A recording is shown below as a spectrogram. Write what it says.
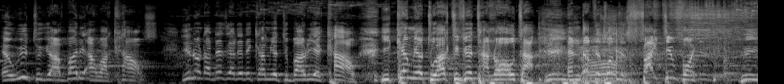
And we too, you have buried our cows. You know that this guy didn't come here to bury a cow. He came here to activate an altar. And that is what is fighting for him.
